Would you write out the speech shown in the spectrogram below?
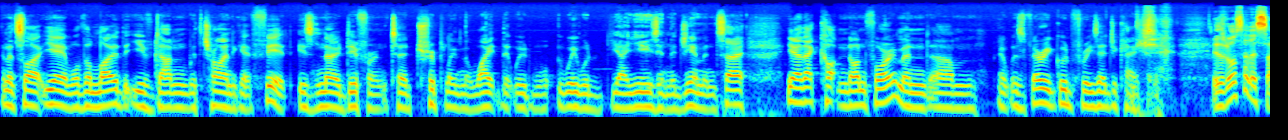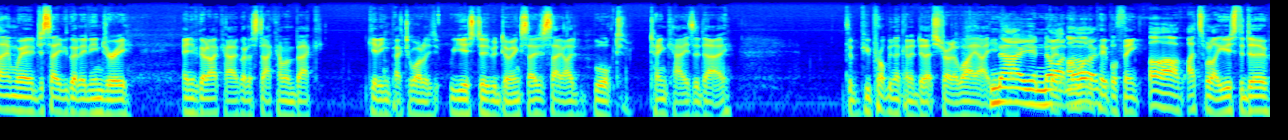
And it's like, yeah, well, the load that you've done with trying to get fit is no different to tripling the weight that we'd, we would you know, use in the gym. And so, yeah, that cottoned on for him, and um, it was very good for his education. Is it also the same where just say you've got an injury and you've got okay, I've got to start coming back, getting back to what I we used to be doing. So just say I walked ten k's a day. You're probably not going to do that straight away, are you? No, you're not, But a lot of people think, oh, that's what I used to do.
